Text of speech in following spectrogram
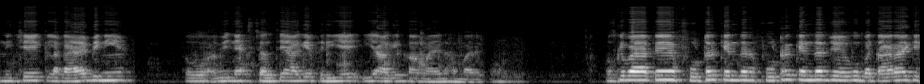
नीचे एक लगाया भी नहीं है। तो अभी नेक्स्ट चलते हैं आगे, फिर ये ये आगे काम आएगा हमारे को। उसके बाद आते हैं फूटर के अंदर। फूटर के अंदर जो है वो बता रहा है कि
